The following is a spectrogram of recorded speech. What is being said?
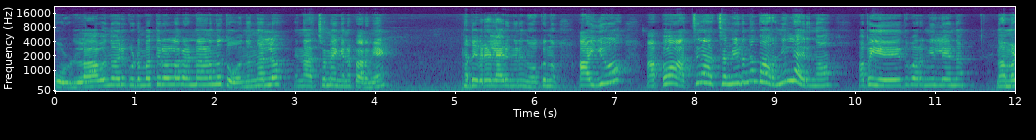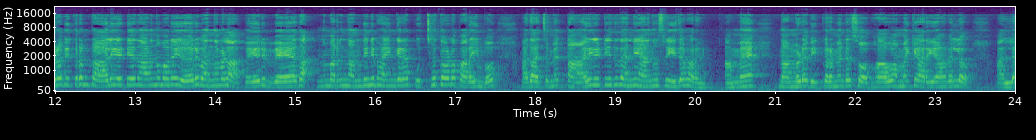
കൊള്ളാവുന്ന ഒരു കുടുംബത്തിലുള്ള പെണ്ണാണെന്ന് തോന്നുന്നല്ലോ എന്ന് അച്ചമ്മ ഇങ്ങനെ പറഞ്ഞേ. അപ്പോൾ ഇവരെല്ലാവരും ഇങ്ങനെ നോക്കുന്നു. അയ്യോ അപ്പോൾ അച്ഛൻ അച്ചമ്മയോടൊന്നും പറഞ്ഞില്ലായിരുന്നോ? അപ്പൊ ഏത് പറഞ്ഞില്ലേന്ന് നമ്മുടെ വിക്രം താലി കെട്ടിയതാണെന്ന് പറഞ്ഞ് കയറി വന്നവളാ. പേര് വേദ എന്ന് പറഞ്ഞ് നന്ദിനി ഭയങ്കര പുച്ഛത്തോടെ പറയുമ്പോൾ അത് അച്ഛമ്മ താലി കെട്ടിയത് തന്നെയാണെന്ന് ശ്രീജ പറഞ്ഞു. അമ്മേ നമ്മുടെ വിക്രമന്റെ സ്വഭാവം അമ്മയ്ക്ക് അറിയാവല്ലോ. അല്ല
